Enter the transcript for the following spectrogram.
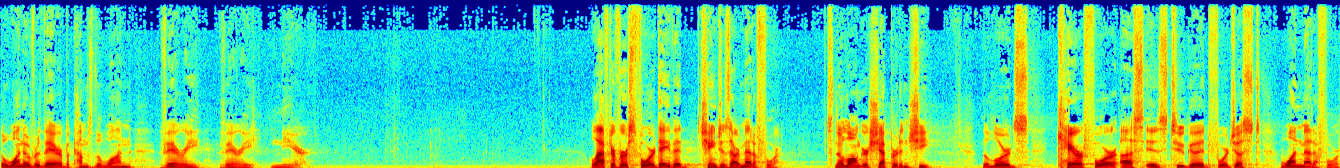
the one over there becomes the one very, very near. Well, after verse 4, David changes our metaphor. It's no longer shepherd and sheep. The Lord's care for us is too good for just one metaphor.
